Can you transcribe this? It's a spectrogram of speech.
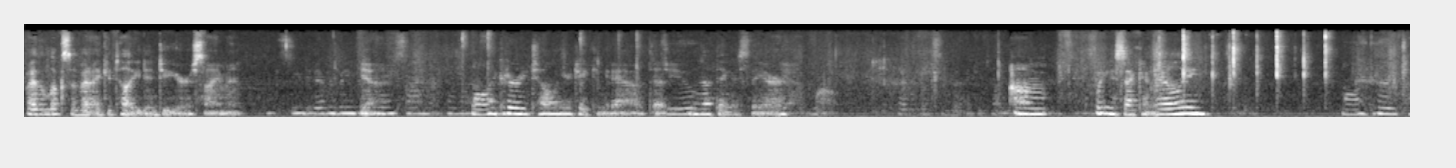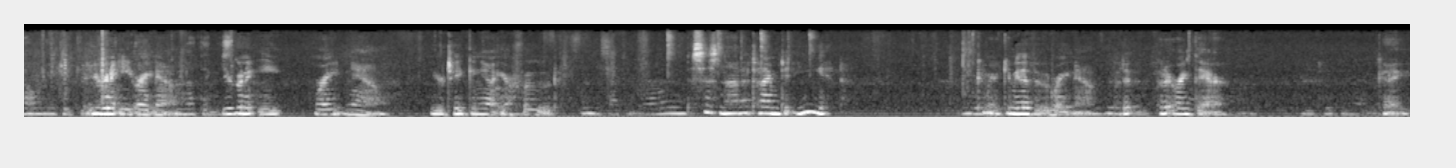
by the looks of it, I could tell you didn't do your assignment. Let's see, did everybody do Yeah. assignment Well, I could already tell when you're taking it out that Did you? nothing is there. Yeah, well, by the looks of it, I tell you. Um, wait a second, really? Well, I could already tell when you're taking You're gonna eat right now. Nothing's You're gonna eat right now. You're taking out your food. Second, really? This is not a time to eat. Come here, give me the food right now. Put it, put it right there. You're taking that- Okay,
